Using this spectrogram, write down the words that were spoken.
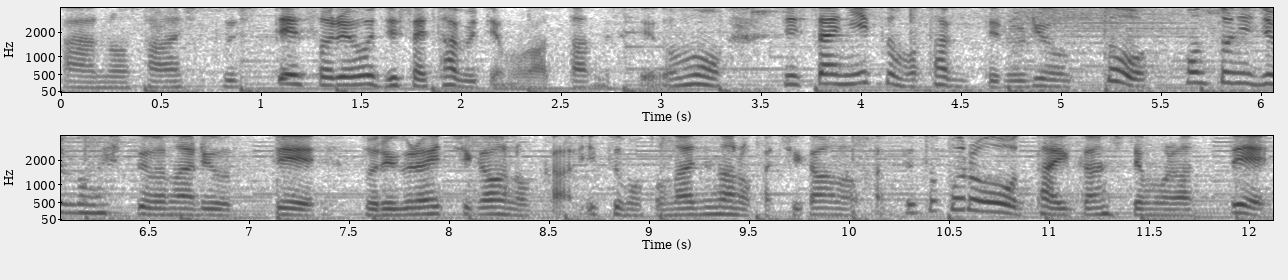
あの算出してそれを実際食べてもらったんですけれども実際にいつも食べてる量と本当に自分が必要な量ってどれぐらい違うのかいつもと同じなのか違うのかっていうところを体感してもらって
